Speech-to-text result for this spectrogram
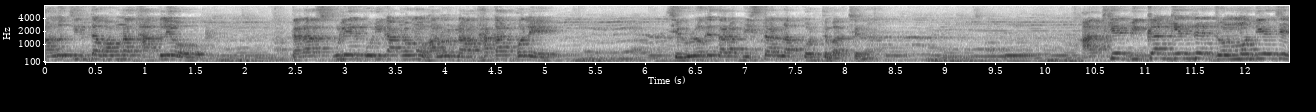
ভালো চিন্তা ভাবনা থাকলেও তারা স্কুলের পরিকাঠামো ভালো না থাকার ফলে সেগুলোকে তারা বিস্তার লাভ করতে পারছে না। আজকের বিজ্ঞান কেন্দ্রের জন্ম দিয়েছে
